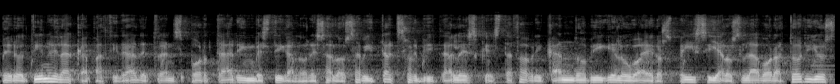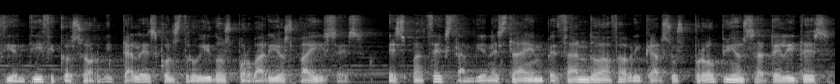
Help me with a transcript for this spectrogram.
pero tiene la capacidad de transportar investigadores a los hábitats orbitales que está fabricando Bigelow Aerospace y a los laboratorios científicos orbitales construidos por varios países. SpaceX también está empezando a fabricar sus propios satélites,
